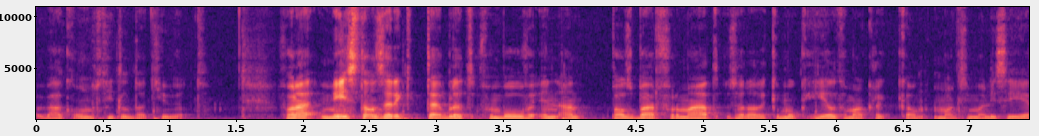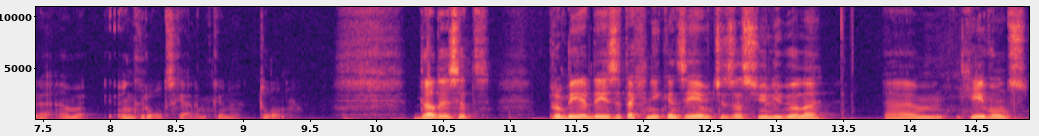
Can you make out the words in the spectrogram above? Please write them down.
welke ondertitel dat je wilt. Voilà, meestal zet ik tablet van boven in aanpasbaar formaat, zodat ik hem ook heel gemakkelijk kan maximaliseren en we een groot scherm kunnen tonen. Dat is het. Probeer deze techniek eens eventjes als jullie willen. Um, geef ons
